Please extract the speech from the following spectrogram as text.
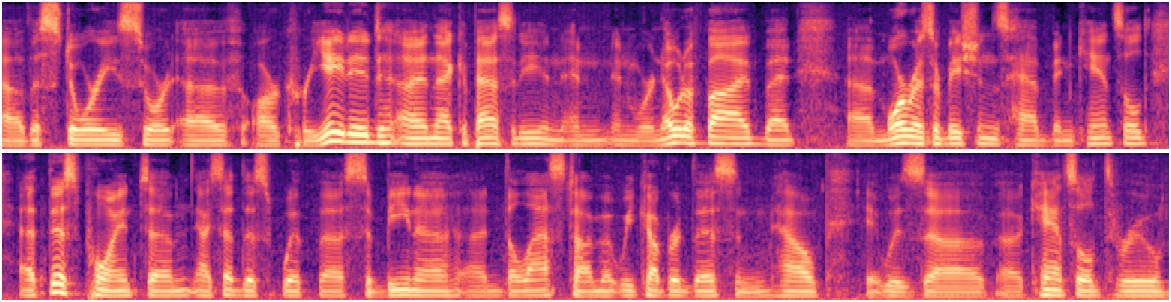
uh, the stories sort of are created uh, in that capacity and, and, and we're notified but uh, more reservations have been canceled. At this point, um, I said this with uh, Sabina uh, the last time that we covered this and how it was uh, uh, canceled through.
